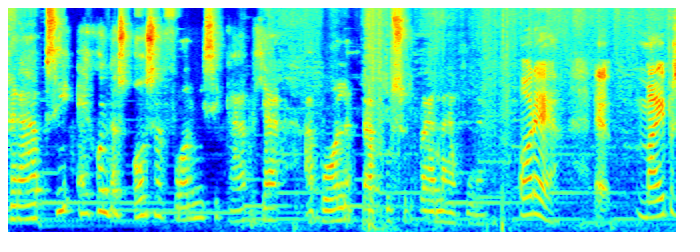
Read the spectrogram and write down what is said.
γράψει έχοντας ως αφόρμηση κάποια από όλα αυτά που σου ανάφερα. Ωραία. Ε, μα είπες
